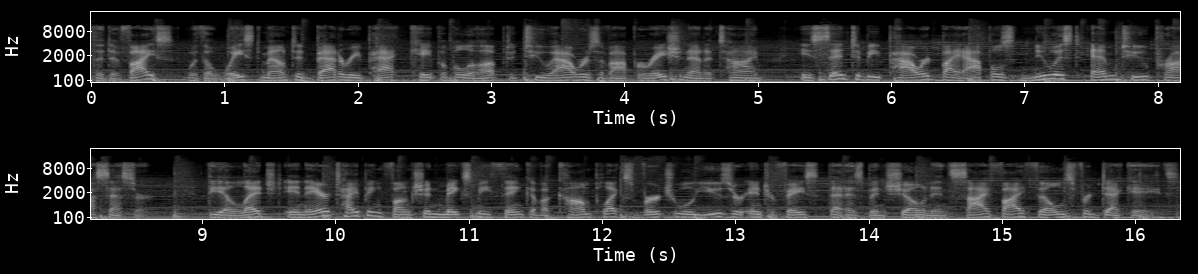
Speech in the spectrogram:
The device, with a waist-mounted battery pack capable of up to two hours of operation at a time, is said to be powered by Apple's newest M2 processor. The alleged in-air typing function makes me think of a complex virtual user interface that has been shown in sci-fi films for decades.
